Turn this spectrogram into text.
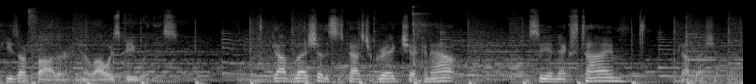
he's our Father, and He'll always be with us. God bless you. This is Pastor Greg checking out. We'll see you next time. God bless you.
